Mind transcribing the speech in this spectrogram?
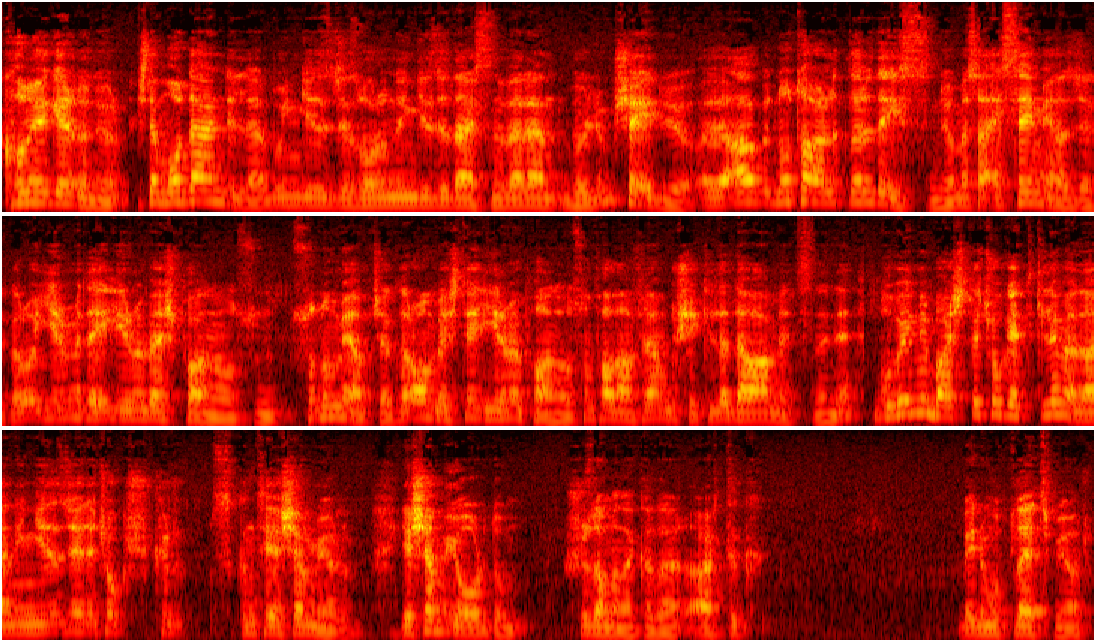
Konuya geri dönüyorum. İşte modern diller, bu İngilizce, zorunlu İngilizce dersini veren bölüm şey diyor. "E, abi not ağırlıkları değişsin diyor. Mesela essay mi yazacaklar? O 20 değil 25 puan olsun. Sunum mu yapacaklar? 15 değil 20 puan olsun falan filan bu şekilde devam etsin hani. Bu beni başta çok etkilemedi. Hani İngilizceyle çok şükür sıkıntı yaşamıyorum. Yaşamıyordum şu zamana kadar. Artık beni mutlu etmiyor.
